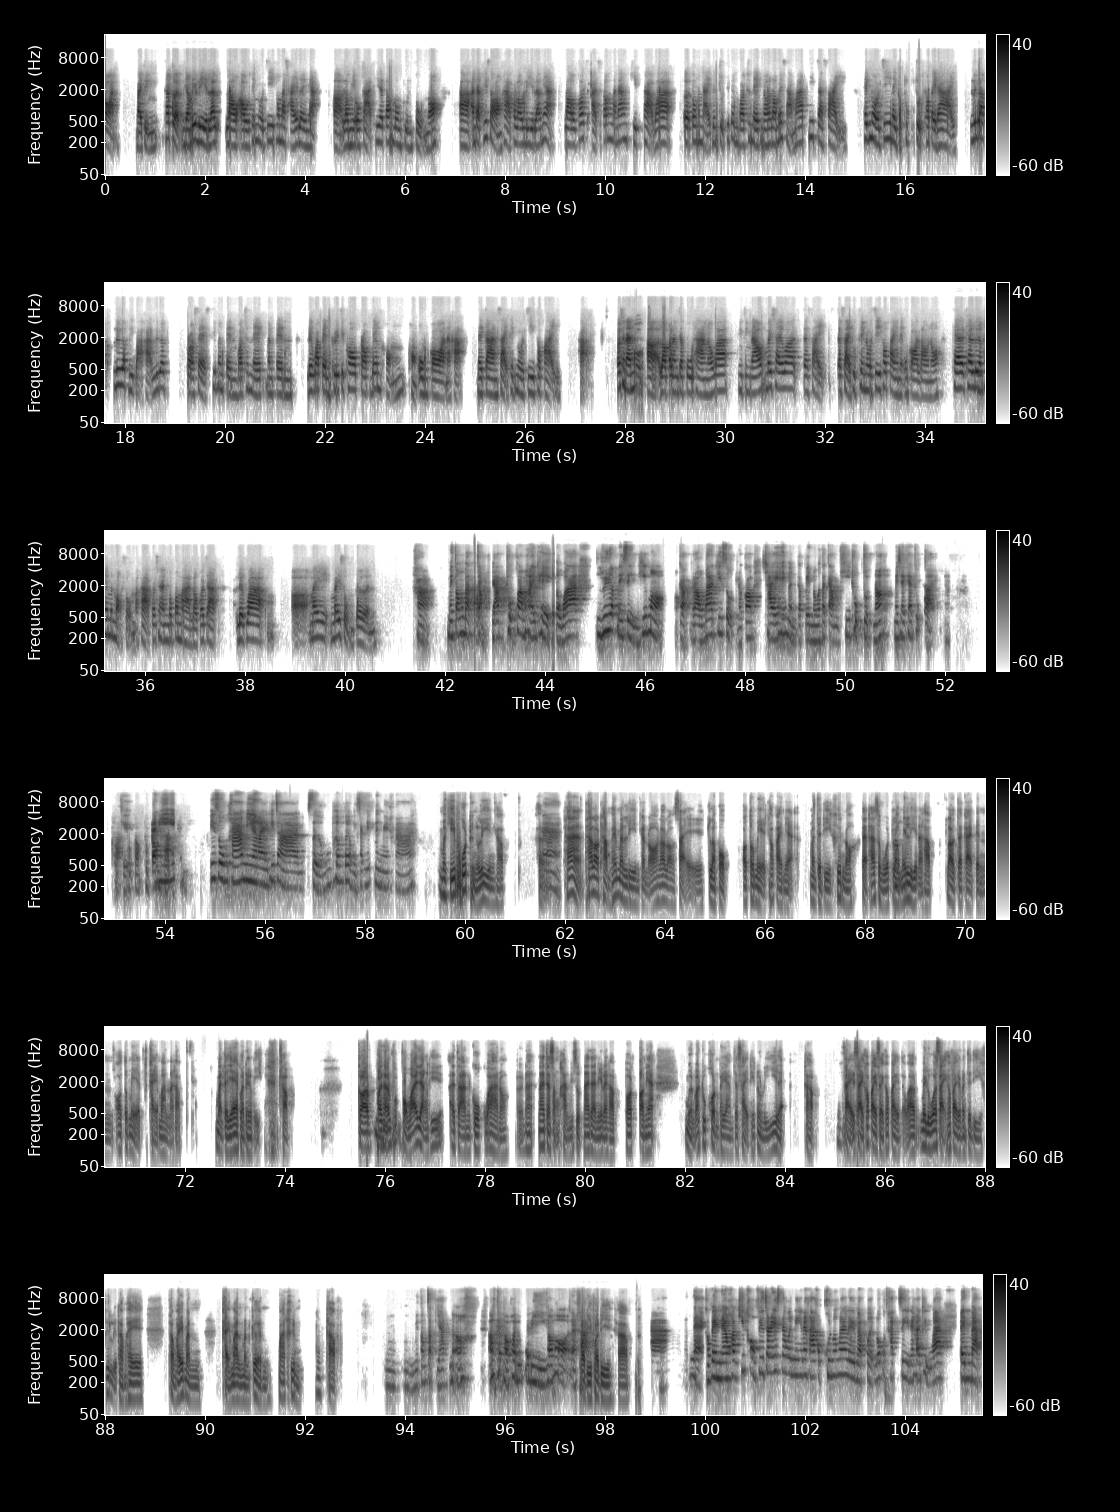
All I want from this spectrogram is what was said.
ก่อน หมายถึงถ้าเกิดยังไม่ลีนแล้วเราเอาเทคโนโลยีเข้ามาใช้เลยเนี่ยเรามีโอกาสที่จะต้องลงทุนสูงเนาะอันดับที่สองค่ะพอเราลีนแล้วเนี่ยเราก็อาจจะต้องมานั่งคิดค่ะว่าเออตรงไหนเป็นจุดที่เป็น bottleneck เนาะเราไม่สามารถที่จะใส่เทคโนโลยีในทุกๆ จุดเข้าไปได้ เลือกเลือกดีกว่าค่ะ เลือก process ที่มันเป็น bottleneck มันเป็นเรียกว่าเป็น critical problem ของขององค์กรนะคะในการใส่เทคโนโลยีเข้าไปค่ะ เพราะฉะนั้นเรากำลังจะปูทางนะว่า จริง ๆ แล้วไม่ใช่ว่าจะใส่จะใส่ทุกเทคโนโลยีเข้าไปในองค์กรเราเนาะแค่แค่เลือกให้มันเหมาะสมอะค่ะ เพราะฉะนั้นงบประมาณเราก็จะเรียกว่าไม่ไม่สูงเกินค่ะ ไม่ต้องแบบจับยัดทุกความไฮเทคแต่ว่าเลือกในสิ่งที่เหมาะกับเรามากที่สุด แล้วก็ใช้ให้เหมือนกับเป็นนวัตกรรมที่ถูกจุดเนาะไม่ใช่แค่ถูกใจโอเคถูกต้องถูกต้องค่ะพี่ซุงคะมีอะไรที่จะเสริมเพิ่มเติมอีกสักนิดนึงไหมคะ เมื่อกี้พูดถึง lean ครับถ้าถ้าเราทำให้มัน lean กันเนาะแล้วเราใส่ระบบ automate เข้าไปเนี่ย มันจะดีขึ้นเนาะแต่ถ้าสมมติเราไม่ lean นะครับ เราจะกลายเป็น automate ไขมันนะครับ มันจะแย่กว่าเดิมอีกครับก็เพราะฉะนั้นผมว่าอย่างที่อาจารย์กุ๊กว่าเนาะนน่าจะสำคัญที่สุดน่าจะนี้เลยครับ เพราะตอนเนี้ยเหมือนว่าทุกคนพยายามจะใส่เทคโนโลยีแหละครับ ใส่ใส่เข้าไปใส่เข้าไป แต่ว่าไม่รู้ว่าใส่เข้าไปมันจะดีขึ้นหรือทำให้ ทำให้มันไขมันมันเกินมากขึ้นครับอืมไม่ต้องจับยัดเนาะเอาแต่พอพอดีพอดีเขาพอนะคะพอดีพอดีครับแหละก็เป็นแนวความคิดของ Futurist ในวันนี้นะคะ ขอบคุณมาก ๆ เลยแบบเปิดโลกทัศน์สีนะคะ ถือว่าเป็นแบบ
